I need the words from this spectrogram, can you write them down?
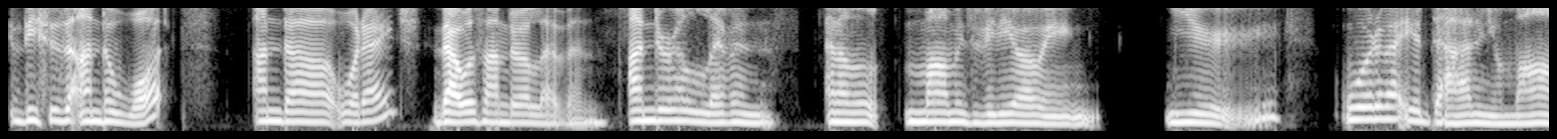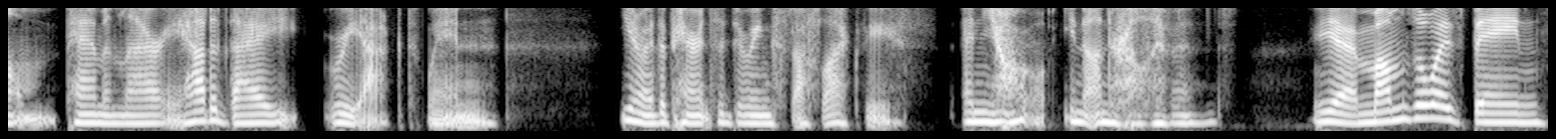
this is under what? Under what age? That was under 11s. Under 11s. And a mum is videoing you. What about your dad and your mum, Pam and Larry? How did they react when, you know, the parents are doing stuff like this and you're in under 11s? Yeah, mum's always been,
